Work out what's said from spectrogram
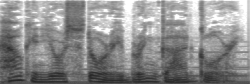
How can your story bring God glory?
